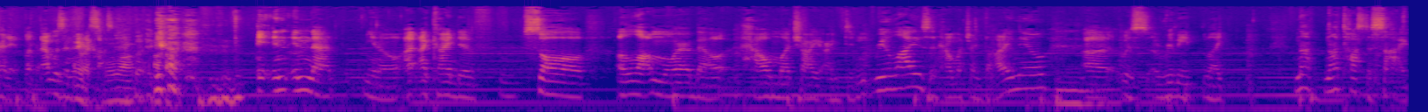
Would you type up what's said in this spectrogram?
read it, but that was in another Anyways, class. wrong. But, yeah, in in that, you know, I, I kind of saw a lot more about how much I, I didn't realize and how much I thought I knew. Uh, it was really like not not tossed aside,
